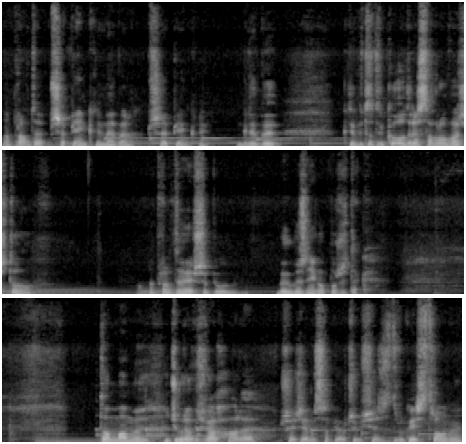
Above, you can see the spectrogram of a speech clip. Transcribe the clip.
Naprawdę przepiękny mebel. Przepiękny. Gdyby, gdyby to tylko odrestaurować, to naprawdę jeszcze był, byłby z niego pożytek. Tam mamy dziurę w drzwiach, ale przejdziemy sobie oczywiście z drugiej strony.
